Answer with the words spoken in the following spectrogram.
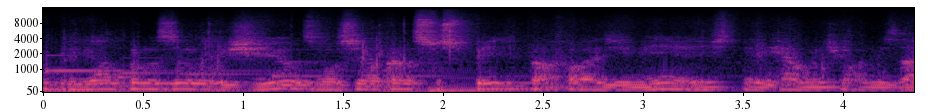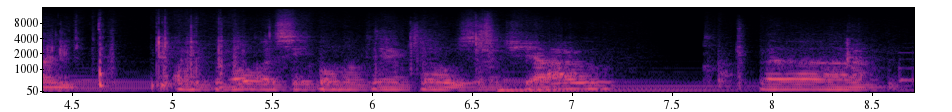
Obrigado pelos elogios. Você é um cara suspeito para falar de mim. A gente tem realmente uma amizade muito longa, assim como eu tenho com o Santiago. Uh,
